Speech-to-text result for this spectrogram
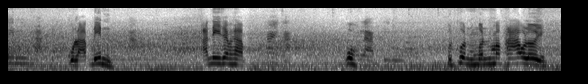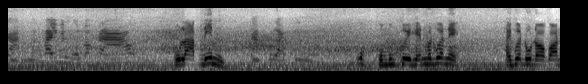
ดินค่ะกุหลาบดิน ค่ะอันนี้ใช่ไหมครับ ใช่ค่ะโอ้ กุหลาบดินเพื่อนๆเหมือนมะพร้าวเลย จ้ะเหมือนใบมันเหมือนมะพร้าวกุหลาบดินจากกุหลาบดินโอ้ผมเพิ่งเคยเห็นเพื่อนๆนี่ ให้เพื่อนดูดอกก่อน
